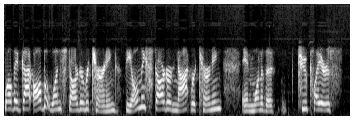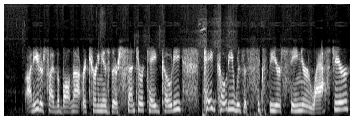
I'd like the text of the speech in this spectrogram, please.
Well, they've got all but one starter returning. The only starter not returning, and one of the two players on either side of the ball not returning is their center, Cade Cota. Cade Cota was a sixth year senior last year.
